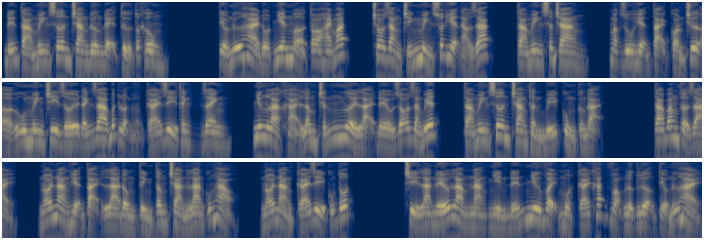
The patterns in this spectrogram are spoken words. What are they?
đến tà Minh Sơn trang đương đệ tử tốt không? Tiểu nữ hài đột nhiên mở to hai mắt, cho rằng chính mình xuất hiện ảo giác, tà Minh Sơn trang, mặc dù hiện tại còn chưa ở U Minh chi giới đánh ra bất luận cái gì thanh danh, nhưng là Khải Lâm chấn người lại đều rõ ràng biết, tà Minh Sơn trang thần bí cùng cường đại. Ta băng thở dài, nói nàng hiện tại là đồng tình tâm tràn lan cũng hảo, nói nàng cái gì cũng tốt. Chỉ là nếu làm nàng nhìn đến như vậy một cái khát vọng lực lượng tiểu nữ hài,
